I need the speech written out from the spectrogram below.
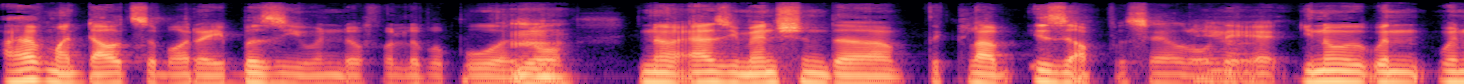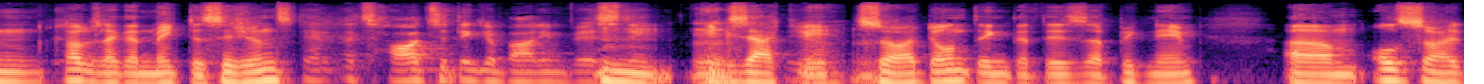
I have my doubts about a busy window for Liverpool as Mm. well. You know, as you mentioned, the the club is up for sale, or they, you know, when when clubs like that make decisions, Then it's hard to think about investing. Mm, Exactly. So I don't think that there's a big name. Um, also, I,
